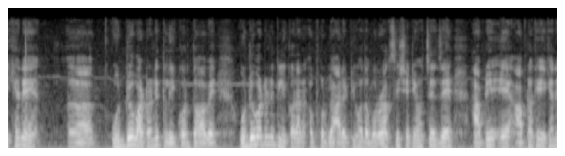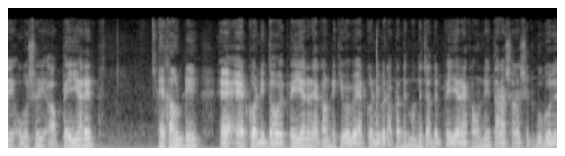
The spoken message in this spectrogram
এখানে উড্রো বাটনে ক্লিক করতে হবে। উড্রো বাটনে ক্লিক করার পূর্বে আরেকটি কথা বলে রাখছি সেটি হচ্ছে যে আপনি আপনাকে এখানে অবশ্যই পেয়ারের অ্যাকাউন্টে অ্যাড করে নিতে হবে। পেয়ারের অ্যাকাউন্টে কীভাবে অ্যাড করে নেবেন? আপনাদের মধ্যে যাদের পেয়ার অ্যাকাউন্ট নেই, তারা সরাসরি গুগলে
